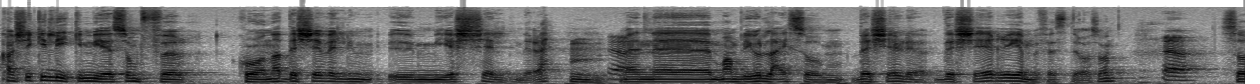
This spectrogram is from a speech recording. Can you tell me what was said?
kanskje ikke like mye som før korona. Det skjer veldig øh, mye sjeldnere. Ja. Men uh, man blir jo lei så Det skjer, det. Det skjer i hjemmefester og sånn. ja. Så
